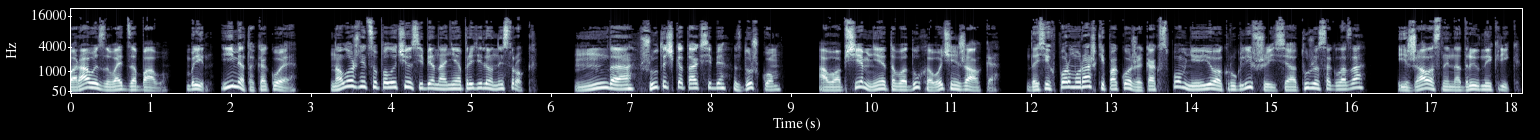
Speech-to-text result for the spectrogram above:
пора вызывать забаву. Блин, имя-то какое? Наложницу получил себе на неопределенный срок. М-да, шуточка так себе, с душком. А вообще мне этого духа очень жалко. До сих пор мурашки по коже, как вспомню ее округлившиеся от ужаса глаза и жалостный надрывный крик.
